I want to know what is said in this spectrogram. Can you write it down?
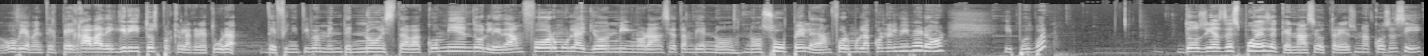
Obviamente pegaba de gritos porque la criatura definitivamente no estaba comiendo, le dan fórmula, yo en mi ignorancia también no, no supe, le dan fórmula con el biberón y pues bueno, dos días después de que nace o tres, una cosa así,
